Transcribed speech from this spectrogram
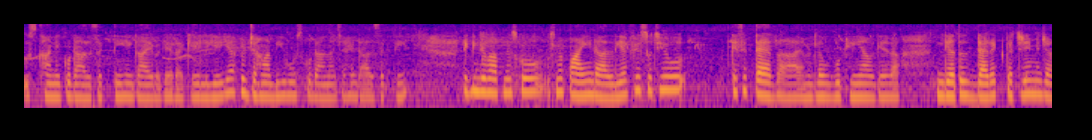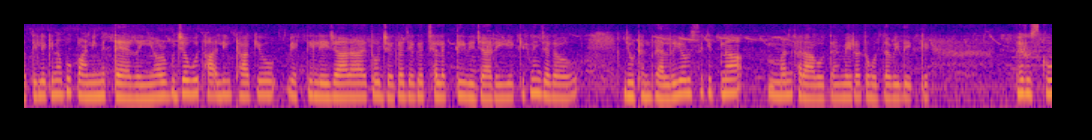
उस खाने को डाल सकती हैं, गाय वगैरह के लिए, या फिर जहाँ भी वो उसको डालना चाहें डाल सकती हैं। लेकिन जब आपने उसको, उसमें पानी डाल दिया, फिर सोचिए वो कैसे तैर रहा है मतलब गुठलियाँ वगैरह। या तो डायरेक्ट कचरे में जाती लेकिन अब वो पानी में तैर रही हैं। और जब वो थाली उठा के वो व्यक्ति ले जा रहा है तो जगह जगह छलकती भी जा रही है। कितनी जगह वो जूठन फैल रही है, और उससे कितना मन ख़राब होता है। मेरा तो होता भी देख के। फिर उसको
